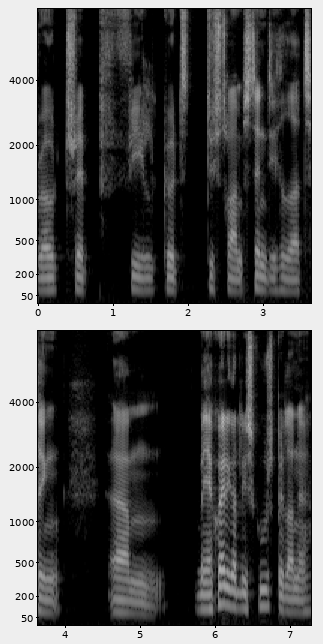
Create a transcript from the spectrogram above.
road trip, feel good, dystre omstændigheder ting. Um, men jeg kunne rigtig godt lide skuespillerne,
